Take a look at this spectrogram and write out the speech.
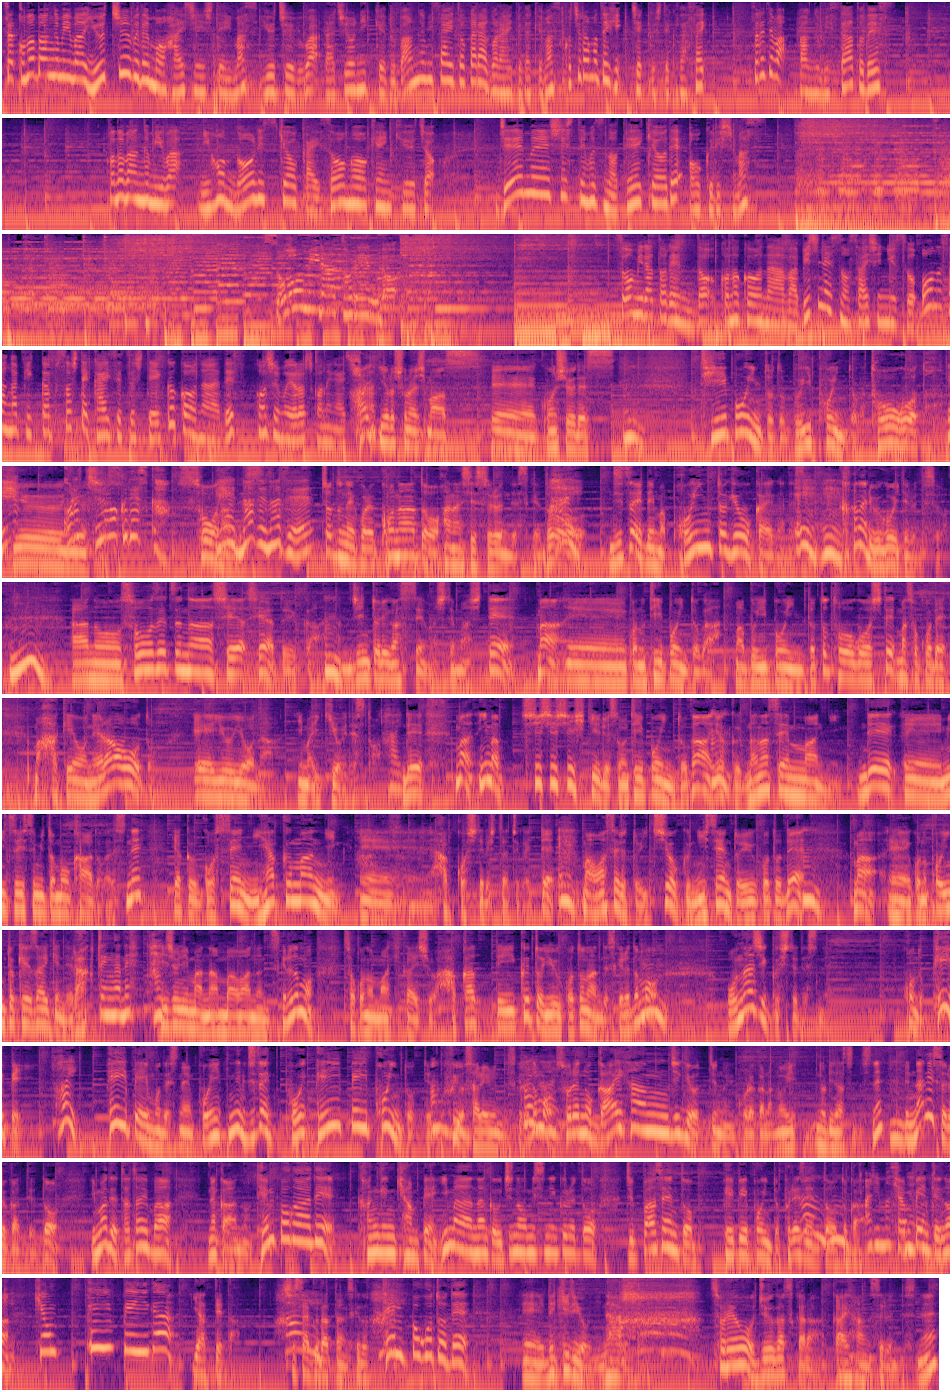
さあこの番組は YouTube でも配信しています。YouTube はラジオ日経の番組サイトからご覧いただけます。こちらもぜひチェックしてください。それでは番組スタートです。この番組は日本能率協会総合研究所 JMA システムズの提供でお送りしますトレンド。総ミラトレンド。このコーナーはビジネスの最新ニュースを大野さんがピックアップそして解説していくコーナーです。今週もよろしくお願いします。はいよろしくお願いします、えー、今週です、うん T ポイントと V ポイントが統合というこれ注目ですか？そうなんです、なぜなぜ？ちょっとねこれこの後お話しするんですけど、はい、実はね今ポイント業界がですね、ええ、かなり動いてるんですよ、うん、あの壮絶なシェアシェアというか、うん、陣取り合戦をしてましてまあ、えー、この T ポイントが、まあ、V ポイントと統合して、まあ、そこで、まあ、覇権を狙おうというような今勢いですと、はい、で、まあ、今 CCC 率いるその T ポイントが約7000万人、うん、で、えー、三井住友カードがですね約5200万人、えー、発行してる人たちがいて、まあ、合わせると1億2000ということで、うん、まあえー、このポイント経済圏で楽天がね、はい、非常にまあナンバーワンなんですけれどもそこの巻き返しを図っていくということなんですけれども、うん、同じくしてですね今度 PayPay。はい、 PayPay もですねポイント実はポイ PayPay ポイントっていうのが付与されるんですけれども、はいはい、それの外販事業っていうのにこれから乗り乗り出すんですね、うん、で何するかっていうと今まで例えばなんかあの店舗側で還元キャンペーン今なんかうちのお店に来ると10% PayPay ポイントプレゼントとか、キャンペーンっていうのは基本 PayPay がやってた施策だったんですけど、はい、店舗ごとで、えー、できるようになると。それを10月から外販するんですね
